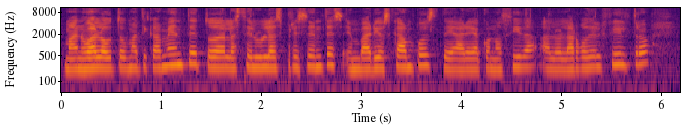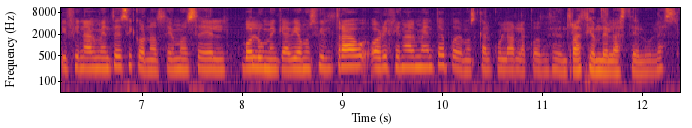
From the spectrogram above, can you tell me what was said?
manual o automáticamente todas las células presentes en varios campos de área conocida a lo largo del filtro y finalmente si conocemos el volumen que habíamos filtrado originalmente podemos calcular la concentración de las células.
